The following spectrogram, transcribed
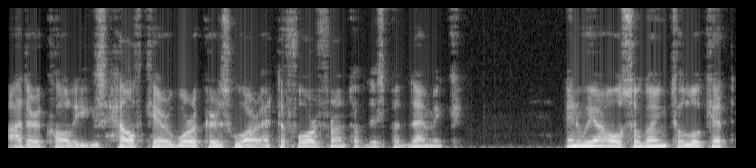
other colleagues, healthcare workers who are at the forefront of this pandemic. And we are also going to look at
